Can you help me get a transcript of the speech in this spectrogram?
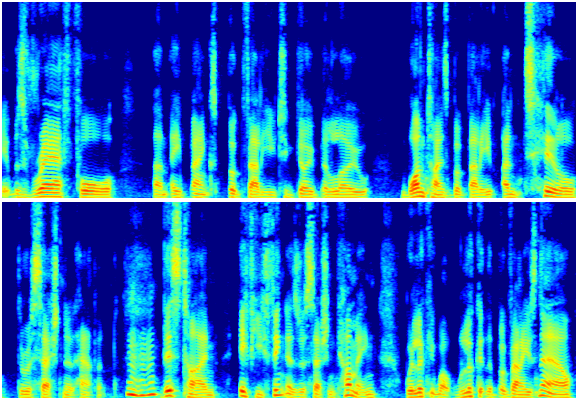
it was rare for um, a bank's book value to go below one times book value until the recession had happened. Mm-hmm. This time, if you think there's a recession coming, we're looking, well, look at the book values now.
